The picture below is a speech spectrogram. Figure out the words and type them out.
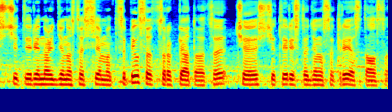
4.097 отцепился от 45-го, це через 493 остался.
